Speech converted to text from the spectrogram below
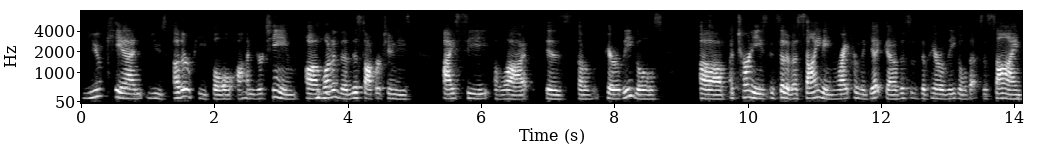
You can use other people on your team. Uh, mm-hmm. One of the missed opportunities I see a lot is uh, paralegals uh, attorneys instead of assigning right from the get-go this is the paralegal that's assigned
